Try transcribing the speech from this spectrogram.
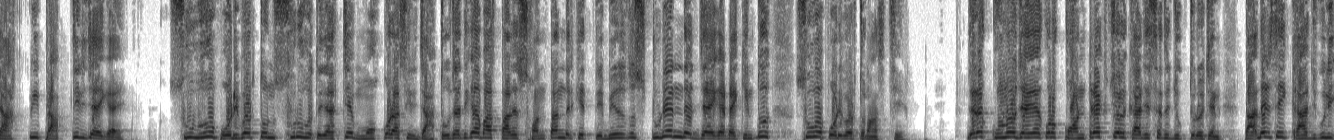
চাকরি প্রাপ্তির জায়গায় শুভ পরিবর্তন শুরু হতে যাচ্ছে মকর রাশির জাতক জাতিকা বা তাদের সন্তানদের ক্ষেত্রে। বিশেষত স্টুডেন্টদের জায়গাটায় কিন্তু শুভ পরিবর্তন আসছে। যারা কোনো জায়গায় কোনো কন্ট্রাকচুয়াল কাজের সাথে যুক্ত রয়েছেন, তাদের সেই কাজগুলি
